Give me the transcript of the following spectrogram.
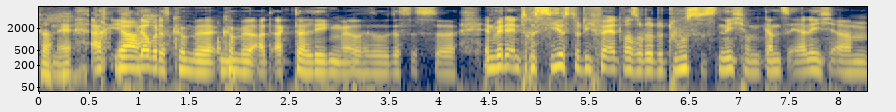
Ja. Nee. Ach, ich ja. glaube, das können wir, können wir ad acta legen. Also das ist, äh, entweder interessierst du dich für etwas oder du tust es nicht. Und ganz ehrlich, ähm,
